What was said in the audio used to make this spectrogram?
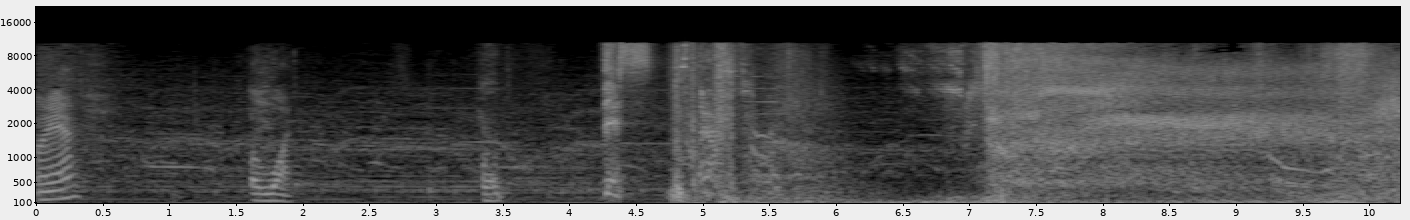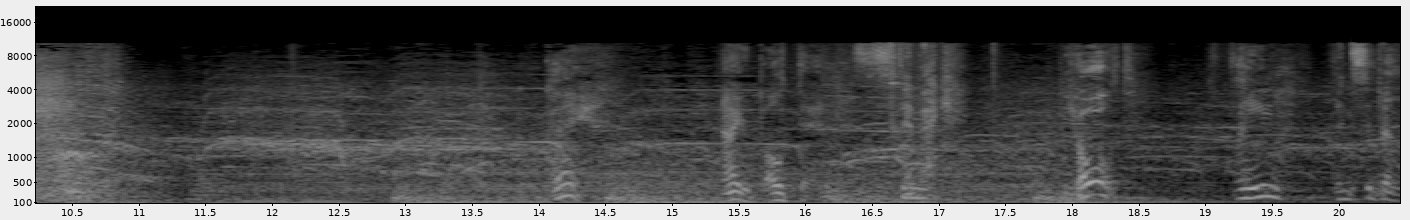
Oh, yeah? Or what? Or this. Okay. Now you're both dead. Stand back. Behold, flame invincibility.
